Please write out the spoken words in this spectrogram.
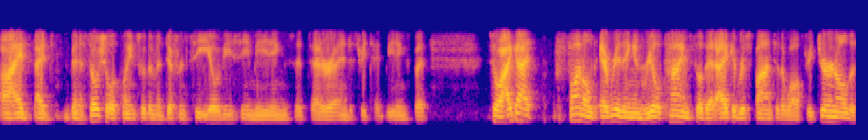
Uh, I'd, I'd been a social acquaintance with him at different CEO VC meetings, et cetera, industry type meetings, but so I got funneled everything in real time so that I could respond to the Wall Street Journal, the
